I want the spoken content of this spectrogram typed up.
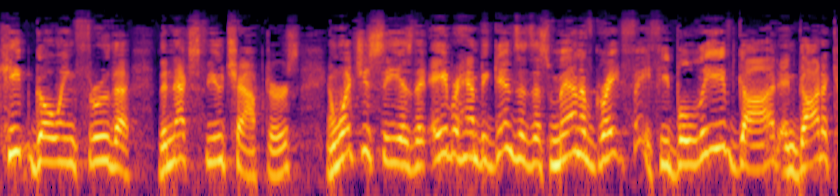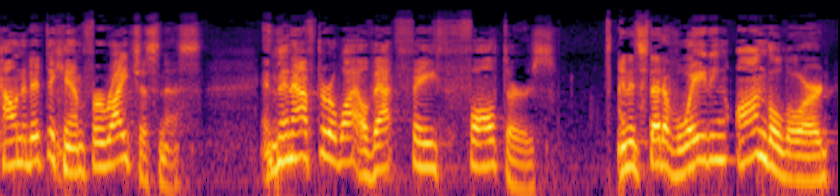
keep going through the, the next few chapters. And what you see is that Abraham begins as this man of great faith. He believed God and God accounted it to him for righteousness. And then after a while, that faith falters. And instead of waiting on the Lord,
